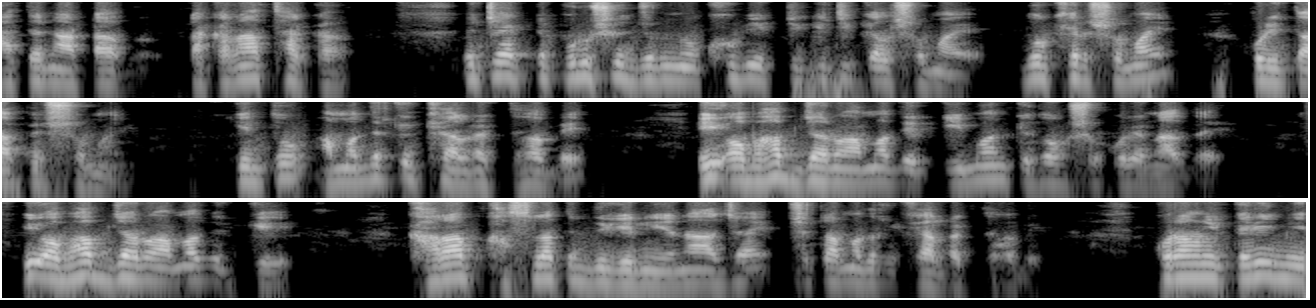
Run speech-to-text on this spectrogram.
হাতে না টাকা না থাকা, এটা একটা পুরুষের জন্য খুবই একটি ক্রিটিক্যাল সময়, দুঃখের সময়, পরিতাপের সময়। কিন্তু আমাদেরকে খেয়াল রাখতে হবে, এই অভাব যেন আমাদের ইমানকে ধ্বংস করে না দেয়। এই অভাব যেন আমাদেরকে খারাপ খাসলাতের দিকে নিয়ে না যায়, সেটা আমাদেরকে খেয়াল রাখতে হবে। কোরআনুল করিমে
